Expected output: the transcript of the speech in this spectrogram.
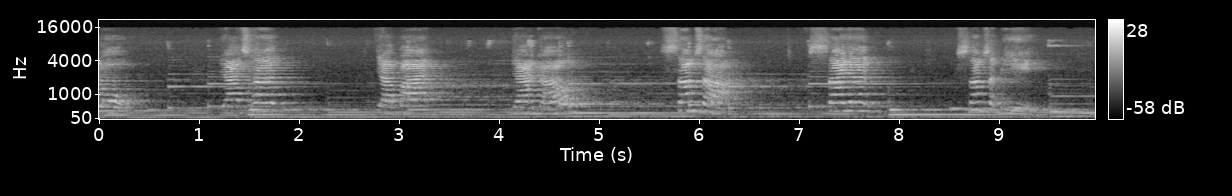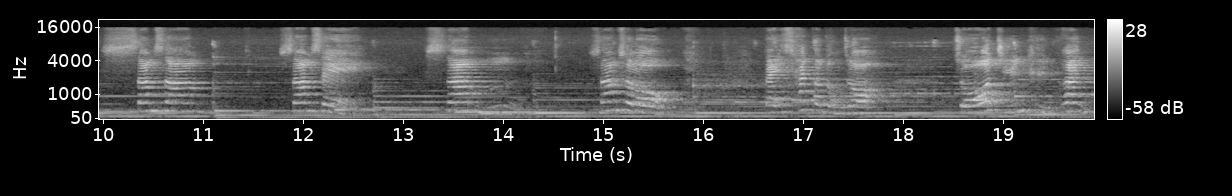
六廿七廿八廿九三十三一三十二三三三四三五三十六第七个动作，左转拳坤。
